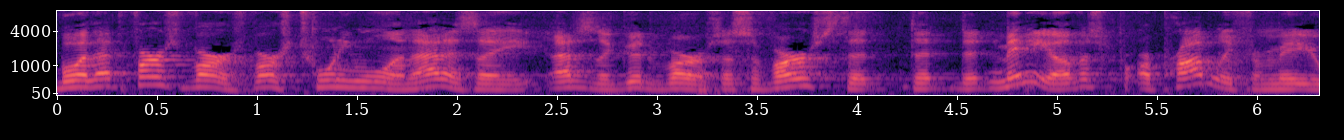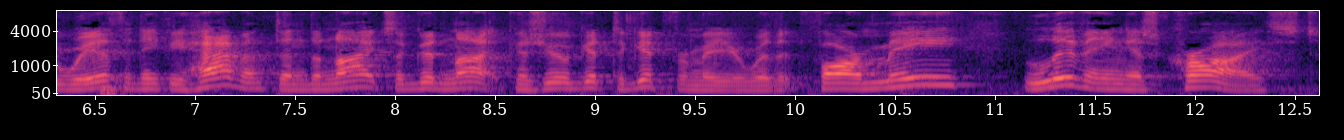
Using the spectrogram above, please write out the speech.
Boy, that first verse, verse 21, that is a, that is a good verse. It's a verse that, that, that many of us are probably familiar with, and if you haven't, then tonight's a good night because you'll get to get familiar with it. For me, living is Christ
